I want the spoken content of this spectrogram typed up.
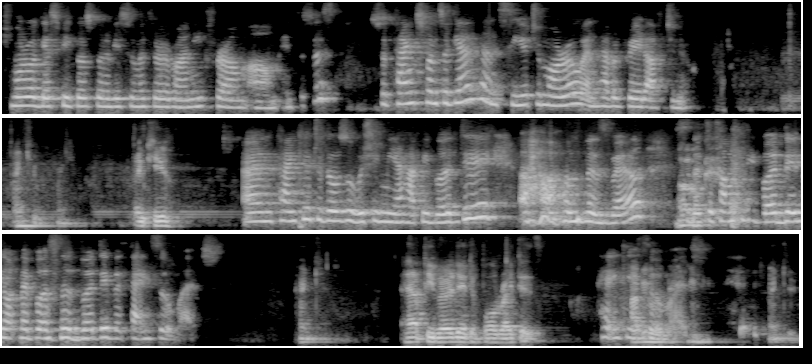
tomorrow, our guest speaker is going to be Sumit Ramani from um, Infosys. So thanks once again and see you tomorrow and have a great afternoon. Thank you. Thank you. Thank you. And thank you to those who are wishing me a happy birthday um, as well. So oh. that's a company birthday, not my personal birthday, but thanks so much. Thank you. Happy birthday to Paul Writers. Thank you happy so birthday. much. Thank you.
